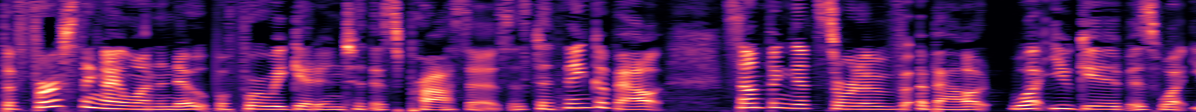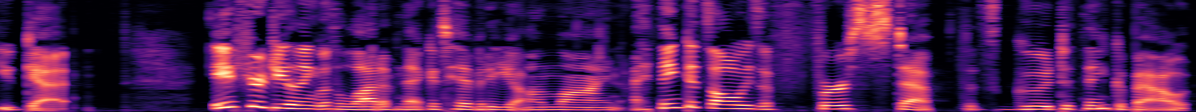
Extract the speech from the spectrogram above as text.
The first thing I want to note before we get into this process is to think about something that's sort of about what you give is what you get. If you're dealing with a lot of negativity online, I think it's always a first step that's good to think about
